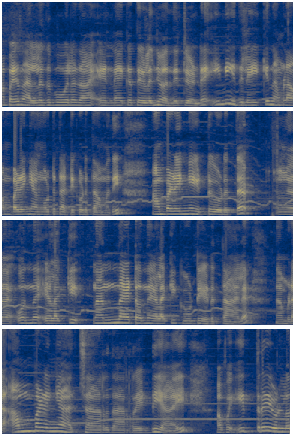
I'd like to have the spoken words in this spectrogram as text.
അപ്പോൾ ഇത് നല്ലതുപോലെ ആ എണ്ണയൊക്കെ തെളിഞ്ഞു വന്നിട്ടുണ്ട്. ഇനി ഇതിലേക്ക് നമ്മൾ അമ്പഴങ്ങ അങ്ങോട്ട് തട്ടിക്കൊടുത്താൽ മതി. അമ്പഴങ്ങ ഇട്ട് കൊടുത്ത് ഒന്ന് ഇളക്കി നന്നായിട്ടൊന്ന് ഇളക്കി കൂട്ടിയെടുത്താൽ നമ്മുടെ അമ്പഴങ്ങ അച്ചാർ ഇതാ റെഡിയായി. അപ്പോൾ ഇത്രയേ ഉള്ളൂ.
